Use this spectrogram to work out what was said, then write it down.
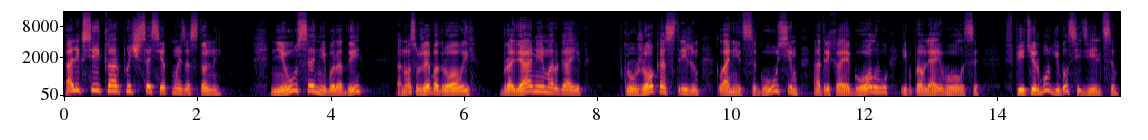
Алексей Карпыч, сосед мой застольный. Ни уса, ни бороды, а нос уже багровый, бровями моргает, в кружок острижен, кланяется гусем, отряхая голову и поправляя волосы. В Петербурге был сидельцем.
